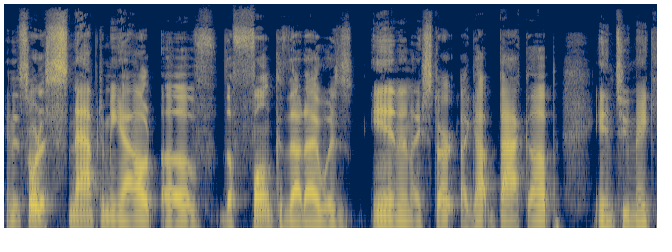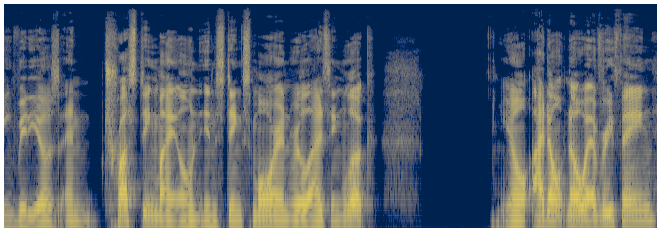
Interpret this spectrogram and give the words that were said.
And it sort of snapped me out of the funk that I was in. And I start, I got back up into making videos and trusting my own instincts more and realizing, look, you know, I don't know everything,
